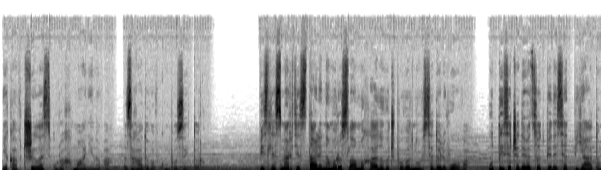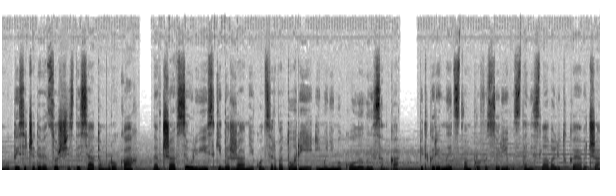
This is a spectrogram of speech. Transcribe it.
яка вчилась у Рахманінова, згадував композитор. Після смерті Сталіна Мирослав Михайлович повернувся до Львова. У 1955-1960 роках навчався у Львівській державній консерваторії імені Миколи Лисенка під керівництвом професорів Станіслава Людкевича,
